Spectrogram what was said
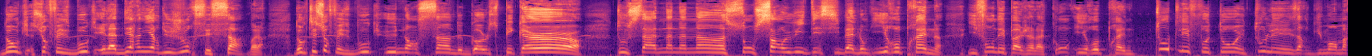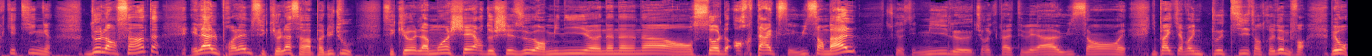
Donc sur Facebook, et la dernière du jour, c'est ça. Voilà. Donc t'es sur Facebook, une enceinte de Gold Speaker, tout ça, nanana, son 108 décibels. Donc ils reprennent, ils font des pages à la con, ils reprennent toutes les photos et tous les arguments marketing de l'enceinte. Et là, le problème, c'est que là, ça va pas du tout. C'est que la moins chère de chez eux en mini euh, nanana en solde hors taxe, c'est 800 balles parce que c'est 1000, euh, tu récupères la TVA, 800, et il paraît qu'il y avoir une petite entre les deux, mais bon,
